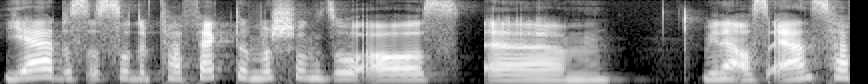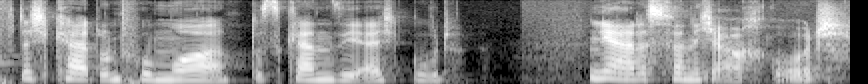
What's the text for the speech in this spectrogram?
ja, das ist so eine perfekte Mischung so aus, ähm, wie eine, aus Ernsthaftigkeit und Humor. Das kann sie echt gut. Ja, das fand ich auch gut.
